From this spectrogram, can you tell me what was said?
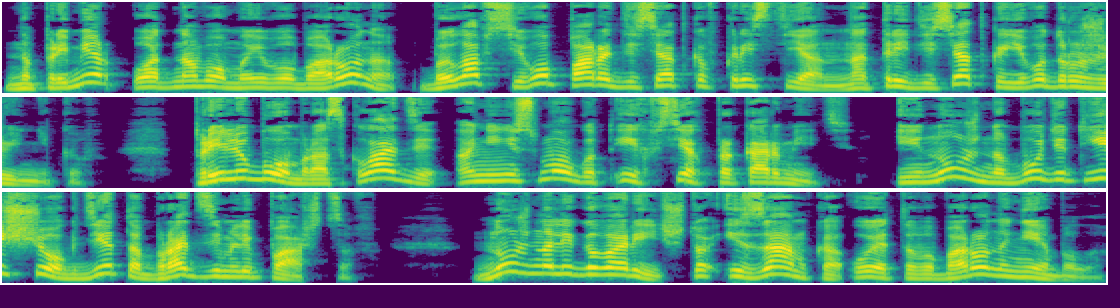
Например, у одного моего барона была всего пара десятков крестьян на три десятка его дружинников. При любом раскладе они не смогут их всех прокормить, и нужно будет еще где-то брать землепашцев. Нужно ли говорить, что и замка у этого барона не было?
